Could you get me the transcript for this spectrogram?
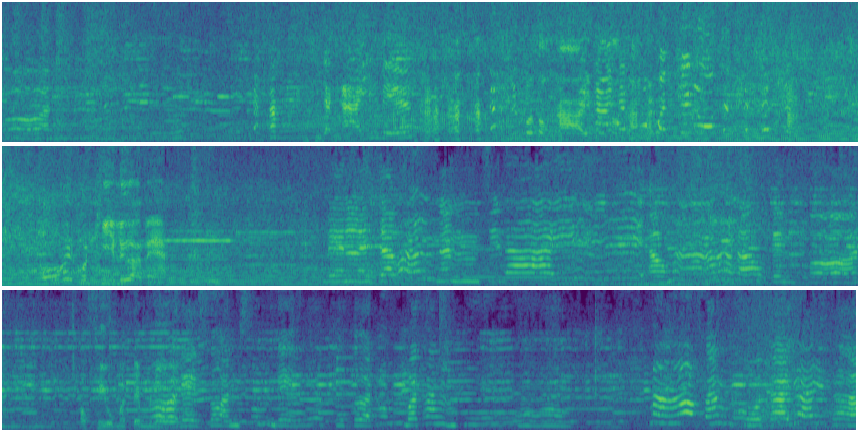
ก่อน อยากอายอยู่เด้บ่ต้องอายบ่อายต้อเป็นงอาผู้คยนที่รู้โอ้ยคนขี่เรือแหมเด่นเลยจะวันนั้นสิได้ เอามาเราเป็นก่อนเอาฟิลมาเต็มเลพ่อยได้สอนซุ่มเด็กผู้เกิดรุ่นบ่ทั้งหูมาฟังดูตายายเท่า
